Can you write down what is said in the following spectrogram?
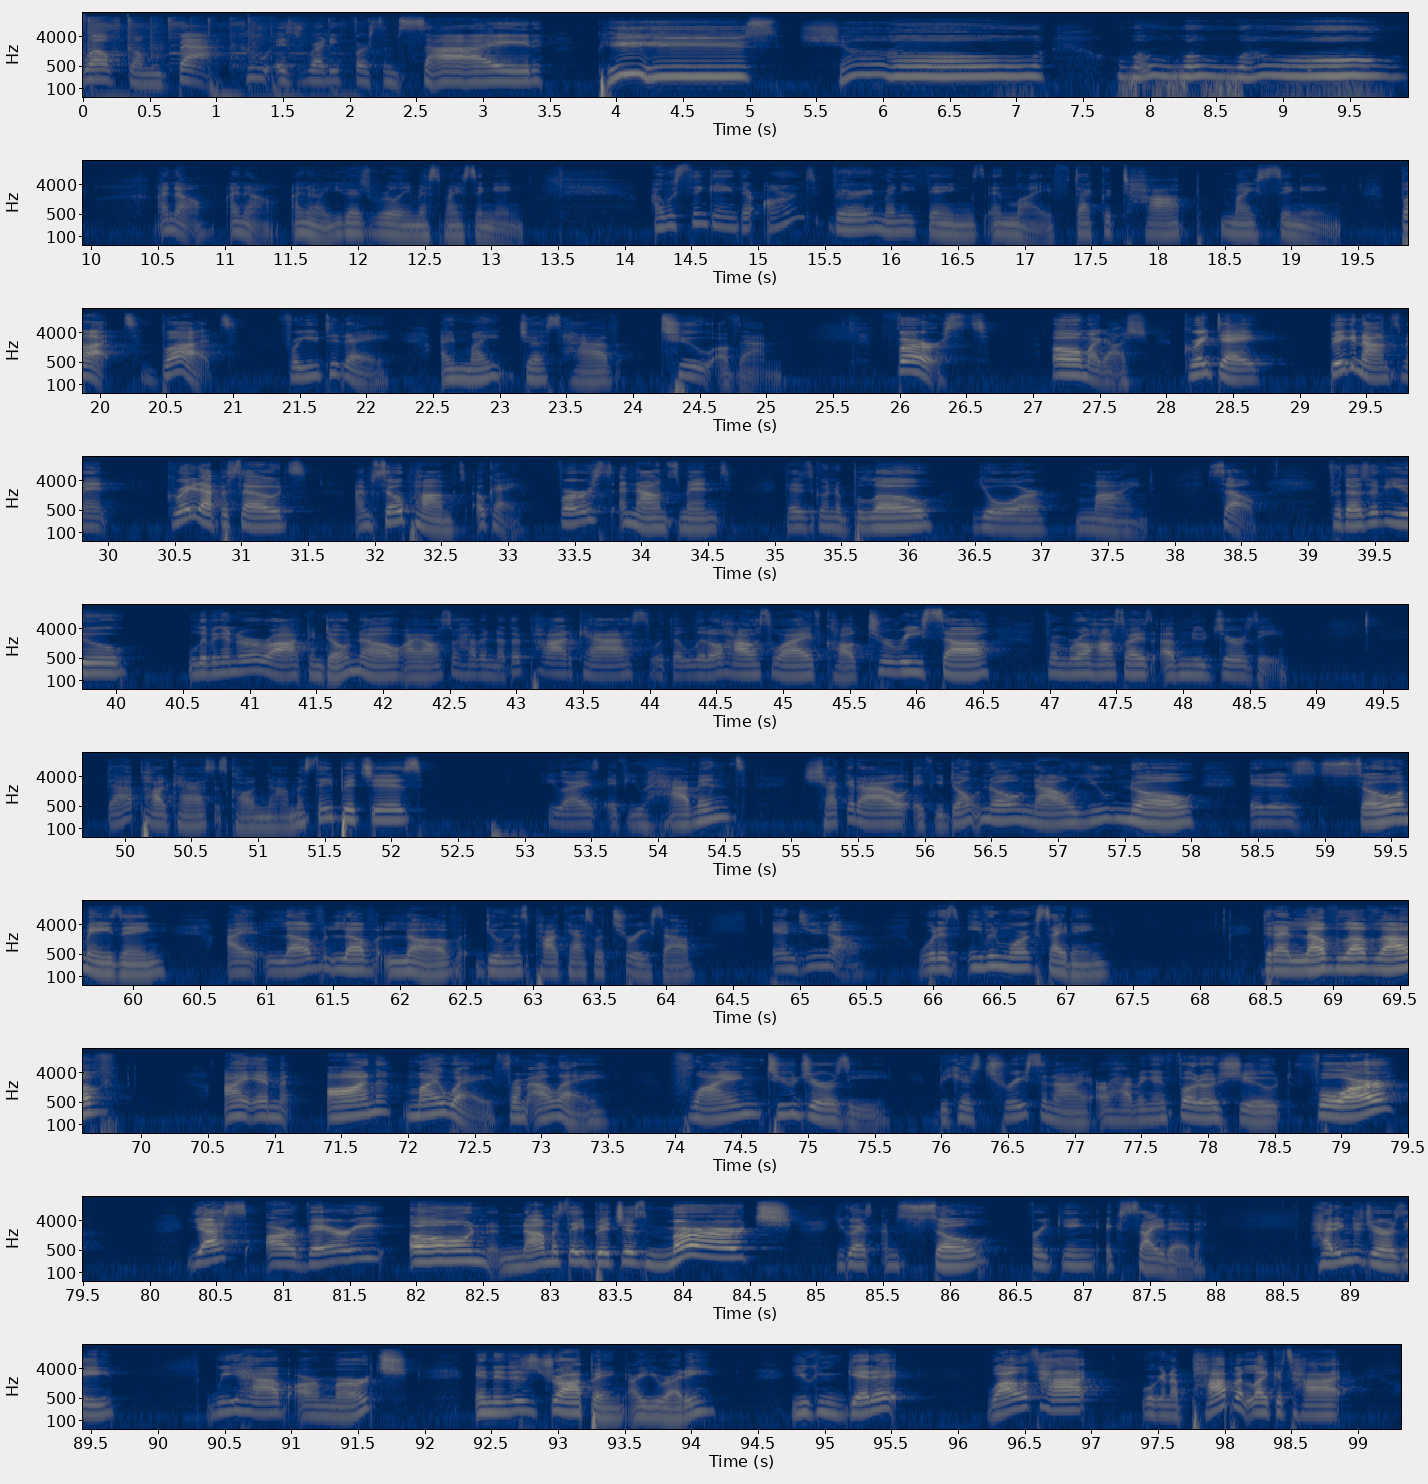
welcome back. Who is ready for some side piece show? Whoa, whoa, whoa. I know, I know, I know. You guys really miss my singing. I was thinking there aren't very many things in life that could top my singing. But, but for you today, I might just have two of them. First, oh my gosh, great day, big announcement, great episodes. I'm so pumped. Okay, first announcement that is going to blow your mind. So, for those of you living under a rock and don't know, I also have another podcast with a little housewife called Teresa from Real Housewives of New Jersey. That podcast is called Namaste Bitches. You guys, if you haven't, check it out. If you don't know, now you know. It is so amazing. I love, love, love doing this podcast with Teresa. And you know what is even more exciting that I love, love, love? I am on my way from LA, flying to Jersey because Teresa and I are having a photo shoot for, yes, our very own Namaste Bitches merch. You guys, I'm so freaking excited. Heading to Jersey, we have our merch and it is dropping. Are you ready? You can get it while it's hot. We're going to pop it like it's hot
